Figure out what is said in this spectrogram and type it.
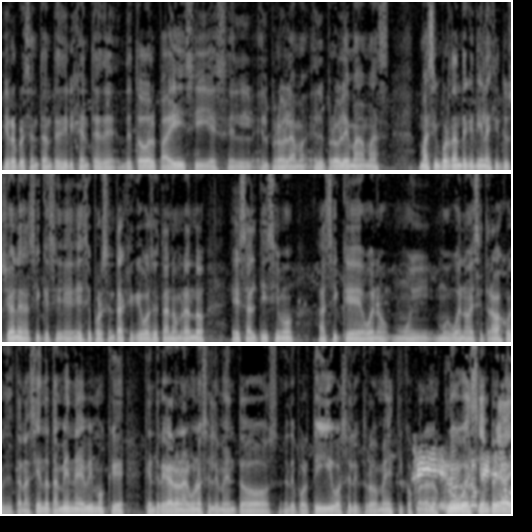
y representantes dirigentes de, de todo el país y es el, el, problema el problema más más importante que tiene las instituciones así que ese porcentaje que vos estás nombrando es altísimo así que bueno muy muy bueno ese trabajo que se están haciendo. También eh, vimos que, que entregaron algunos elementos deportivos electrodomésticos para los clubes. siempre hay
